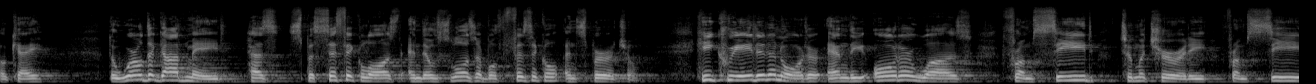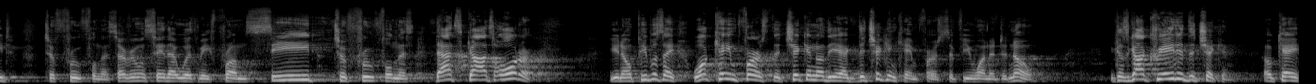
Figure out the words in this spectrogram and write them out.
okay? The world that God made has specific laws, and those laws are both physical and spiritual. He created an order, and the order was from seed to maturity, from seed to fruitfulness. Everyone say that with me from seed to fruitfulness. That's God's order. You know, people say, what came first, the chicken or the egg? The chicken came first, if you wanted to know, because God created the chicken okay?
